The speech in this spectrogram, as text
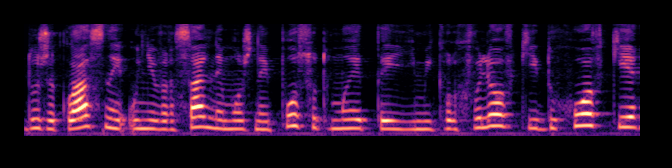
Дуже класний, універсальний, можна і посуд мити, і мікрохвильовки, і духовки.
